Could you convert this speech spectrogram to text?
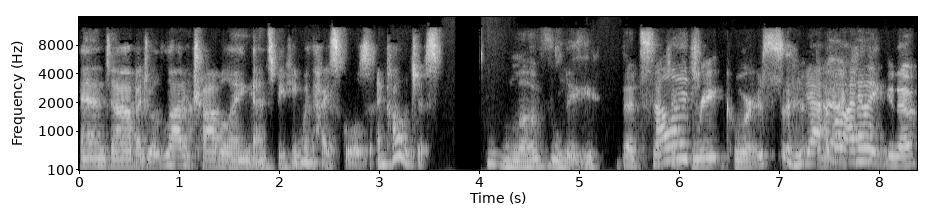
And uh, I do a lot of traveling and speaking with high schools and colleges. Lovely. That's such college, a great course. Yeah. well, actually, I like, you know,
